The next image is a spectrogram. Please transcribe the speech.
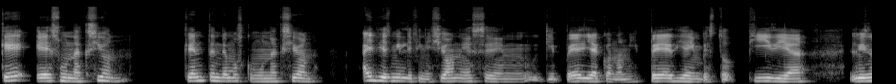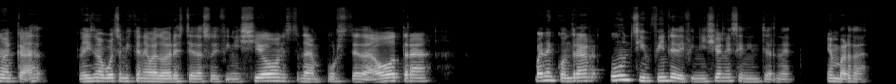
¿qué es una acción? ¿Qué entendemos como una acción? Hay 10.000 definiciones en Wikipedia, Economipedia, Investopedia. La misma, Bolsa Mexicana de Valores te da su definición, Standard Poor's te da otra. Van a encontrar un sinfín de definiciones en Internet, en verdad.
